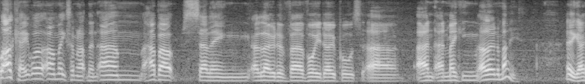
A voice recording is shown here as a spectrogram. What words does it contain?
Well, okay. Well, I'll make something up then. Um, how about selling a load of uh, void opals uh, and and making a load of money? There you go.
